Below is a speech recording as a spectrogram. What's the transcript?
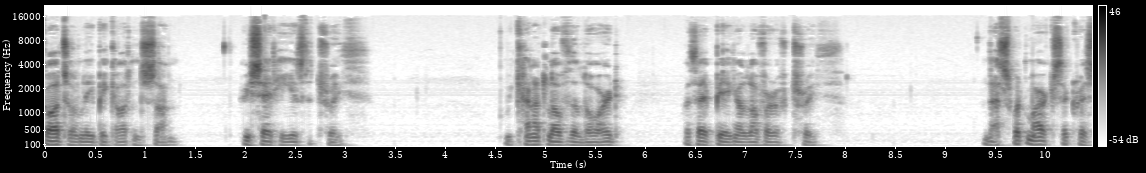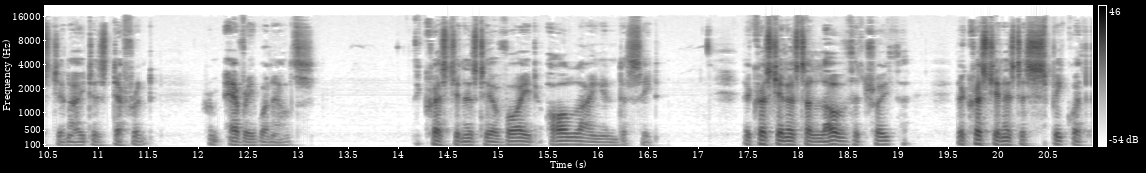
God's only begotten Son, who said he is the truth. We cannot love the Lord without being a lover of truth. And that's what marks a Christian out as different from everyone else. The Christian is to avoid all lying and deceit. The Christian is to love the truth. The Christian is to speak with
